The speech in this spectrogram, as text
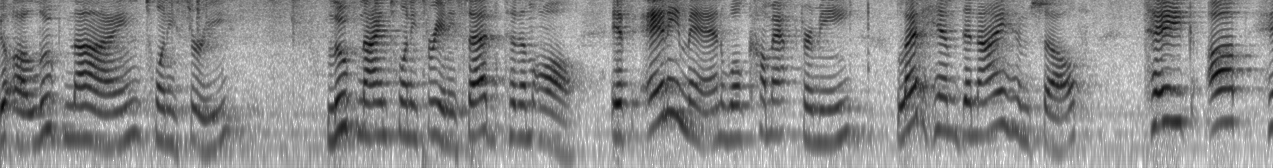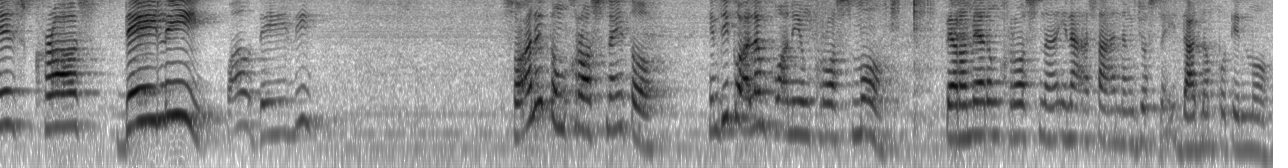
Uh, Luke 9 23. Luke 9 23. And he said to them all, If any man will come after me, let him deny himself, take up his cross daily. Wow, daily. So ano itong cross na ito? Hindi ko alam kung ano yung cross mo. Pero merong cross na inaasahan ng Diyos na idadamputin mo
